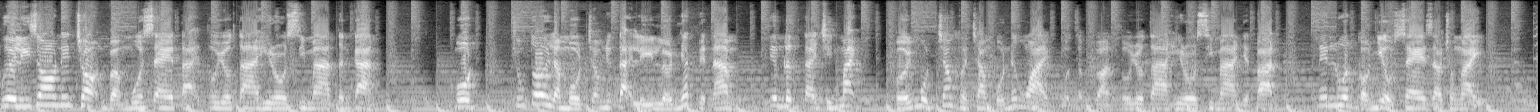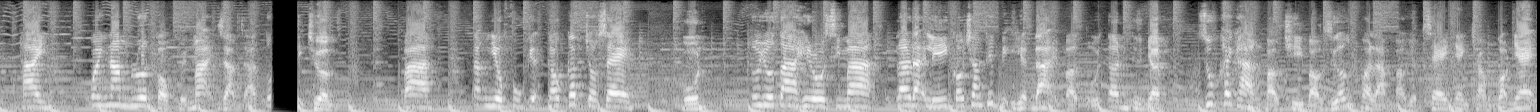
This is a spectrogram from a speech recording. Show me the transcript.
10 lý do nên chọn và mua xe tại Toyota Hiroshima Tân Cảng 1. Chúng tôi là một trong những đại lý lớn nhất Việt Nam, tiềm lực tài chính mạnh với 100% vốn nước ngoài của tập đoàn Toyota Hiroshima Nhật Bản nên luôn có nhiều xe giao trong ngày. 2. Quanh năm luôn có khuyến mại giảm giá tốt thị trường. 3. Tặng nhiều phụ kiện cao cấp cho xe. 4. Toyota Hiroshima là đại lý có trang thiết bị hiện đại và tối tân từ Nhật, giúp khách hàng bảo trì bảo dưỡng và làm bảo hiểm xe nhanh chóng gọn nhẹ.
